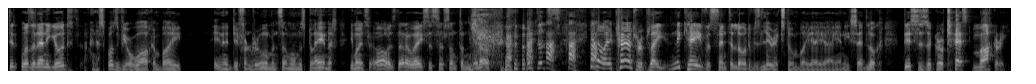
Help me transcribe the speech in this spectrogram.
Did, was it any good? I mean, I suppose if you were walking by in a different room and someone was playing it, you might say, "Oh, is that Oasis or something?" You know, you know, it can't replace. Nick Cave was sent a load of his lyrics done by AI, and he said, "Look, this is a grotesque mockery."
